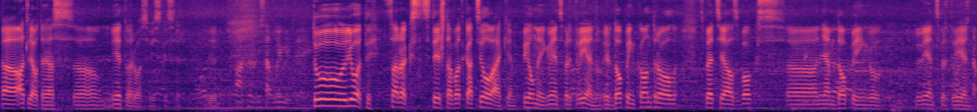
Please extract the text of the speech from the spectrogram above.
Atļautajās ietvaros viss, kas ir. Tur ļoti saraksts tieši tāpat kā cilvēkiem. Pilnīgi viens pret vienu. Ir dopinga kontrole, speciāls boks, ņem dopingu viens pret vienu.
